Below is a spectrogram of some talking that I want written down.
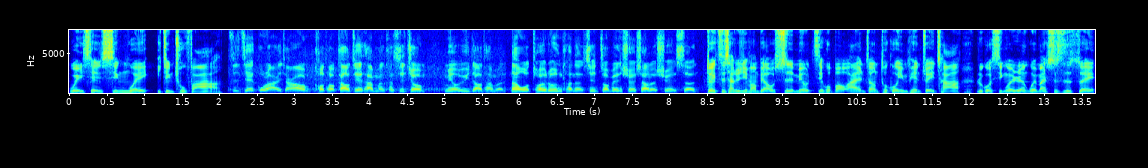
危险行为已经触发。直接过来想要口头告诫他们，可是就没有遇到他们。那我推论可能是周边学校的学生。对此，辖区警方表示没有接获报案，将透过影片追查。如果行为人未满十四岁，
